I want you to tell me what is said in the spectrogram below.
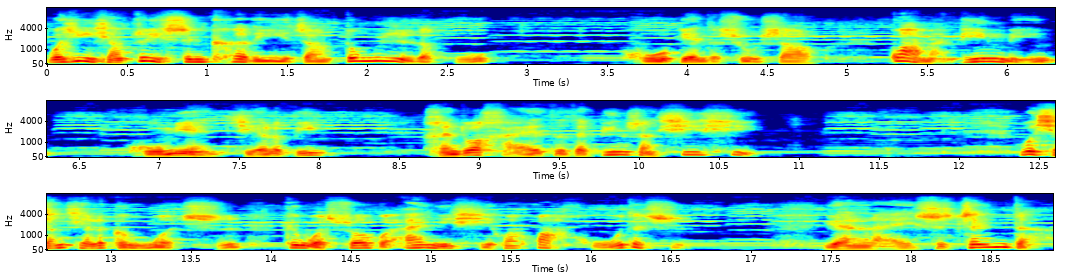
我印象最深刻的一张冬日的湖。湖边的树梢挂满冰凌，湖面结了冰，很多孩子在冰上嬉戏。我想起了耿墨池跟我说过安妮喜欢画湖的事，原来是真的。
